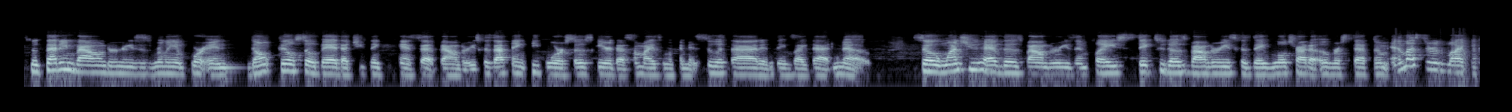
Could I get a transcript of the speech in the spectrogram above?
So setting boundaries is really important. Don't feel so bad that you think you can't set boundaries because I think people are so scared that somebody's going to commit suicide and things like that. No. So once you have those boundaries in place, stick to those boundaries because they will try to overstep them unless they're like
